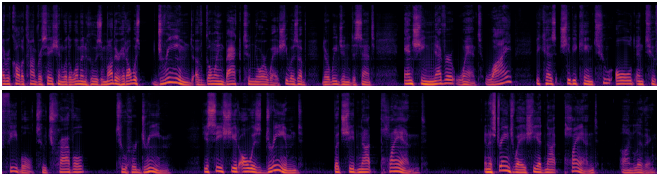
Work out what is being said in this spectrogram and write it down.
I recall a conversation with a woman whose mother had always dreamed of going back to Norway. She was of Norwegian descent, and she never went. Why? Because she became too old and too feeble to travel to her dream. You see, she had always dreamed, but she'd not planned. In a strange way, she had not planned on living.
